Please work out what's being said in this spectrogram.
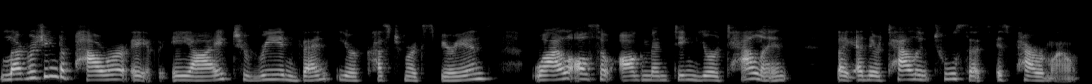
Leveraging the power of AI to reinvent your customer experience while also augmenting your talent, like and their talent tool sets is paramount.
